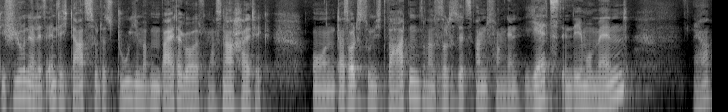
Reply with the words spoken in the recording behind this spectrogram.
die führen ja letztendlich dazu, dass du jemandem weitergeholfen hast, nachhaltig. Und da solltest du nicht warten, sondern da solltest du jetzt anfangen. Denn jetzt in dem Moment ja,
